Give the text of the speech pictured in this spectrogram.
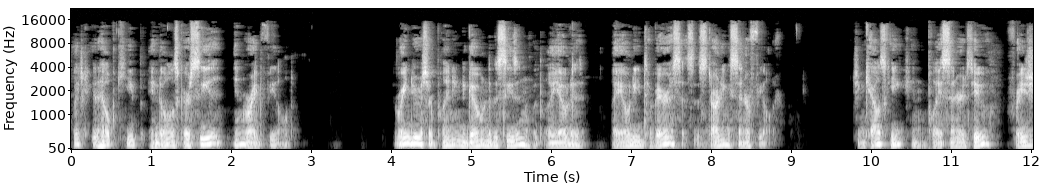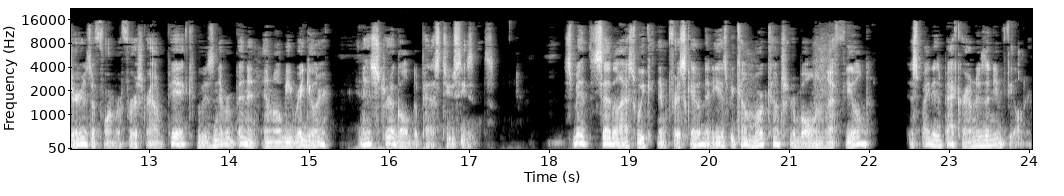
which could help keep Adolis Garcia in right field. The Rangers are planning to go into the season with Leody, Leody Taveras as the starting center fielder. Jankowski can play center too. Frazier is a former first round pick who has never been an MLB regular and has struggled the past two seasons. Smith said last weekend in Frisco that he has become more comfortable in left field despite his background as an infielder.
